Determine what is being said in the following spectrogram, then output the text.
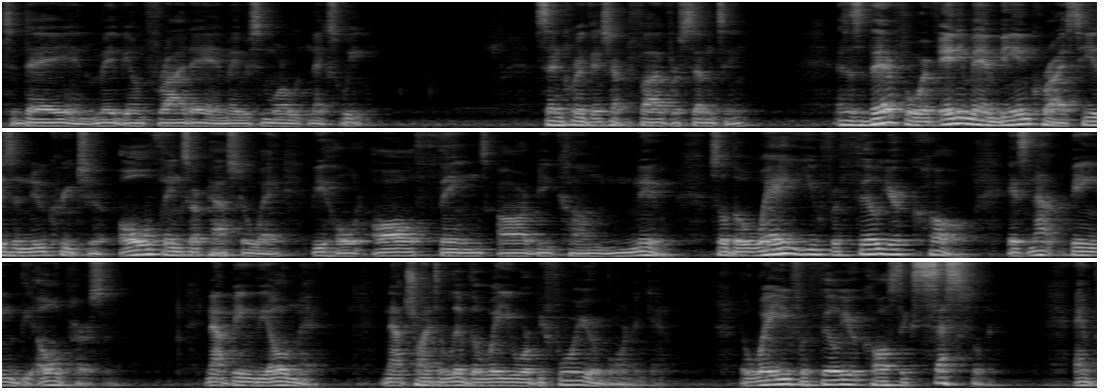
today and maybe on Friday and maybe some more next week. Second Corinthians chapter 5, verse 17. It says, Therefore, if any man be in Christ, he is a new creature. Old things are passed away. Behold, all things are become new. So the way you fulfill your call is not being the old person, not being the old man, not trying to live the way you were before you were born again. The way you fulfill your call successfully and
